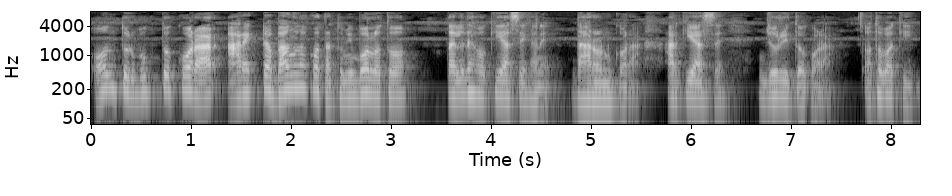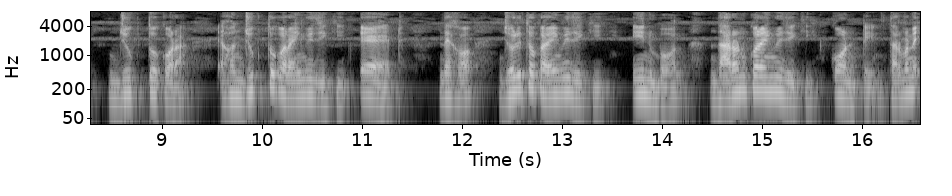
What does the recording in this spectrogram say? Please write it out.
অন্তর্ভুক্ত করার আরেকটা বাংলা কথা তুমি বলো তো। তাহলে দেখো কি আছে এখানে? ধারণ করা। আর কি আছে? জড়িত করা। অথবা কি? যুক্ত করা। এখন যুক্ত করা ইংরেজি কি? অ্যাড দেখো, জড়িত করা ইংরেজি কি? ইনভলভ ধারণ করা ইংরেজি কি? কন্টেন্ট তার মানে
